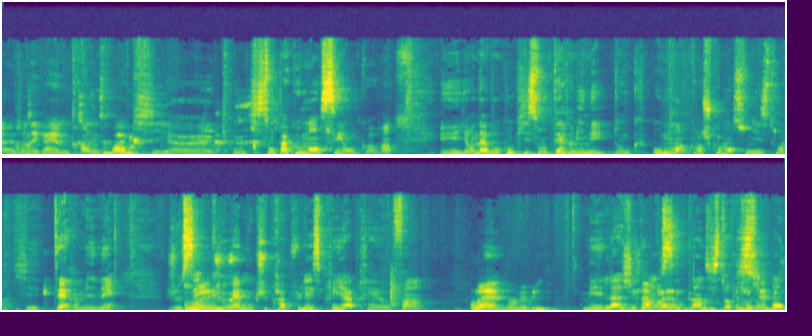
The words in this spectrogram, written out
Euh, j'en ai quand même 33 qui ne qui, sont pas commencés encore. Hein. Et il y en a beaucoup qui sont terminés. Donc au moins, quand je commence une histoire qui est terminée, je sais ouais. qu'elle m'occupera plus l'esprit après. Enfin. Ouais, non mais oui. Mais là, j'ai commencé plein d'histoires qui sont en...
